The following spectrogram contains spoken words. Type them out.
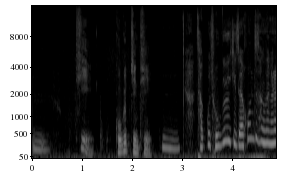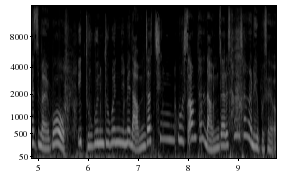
음. 티, 고급진 티. 음, 자꾸 조규 기자 혼자 상상을 하지 말고 이 두근두근님의 남자친구 썸 타는 남자를 상상을 해보세요.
